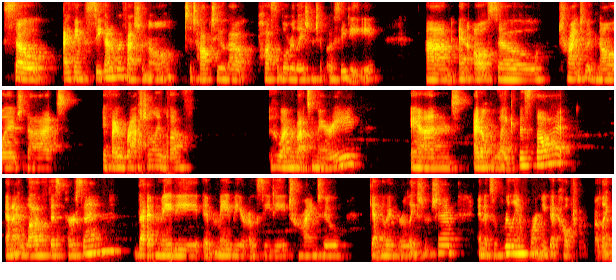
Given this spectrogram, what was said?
so I think seek out a professional to talk to about possible relationship OCD. Um, and also trying to acknowledge that if I rationally love who I'm about to marry, and I don't like this thought and I love this person, that maybe it may be your OCD trying to get in the way of your relationship. And it's really important you get help, like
